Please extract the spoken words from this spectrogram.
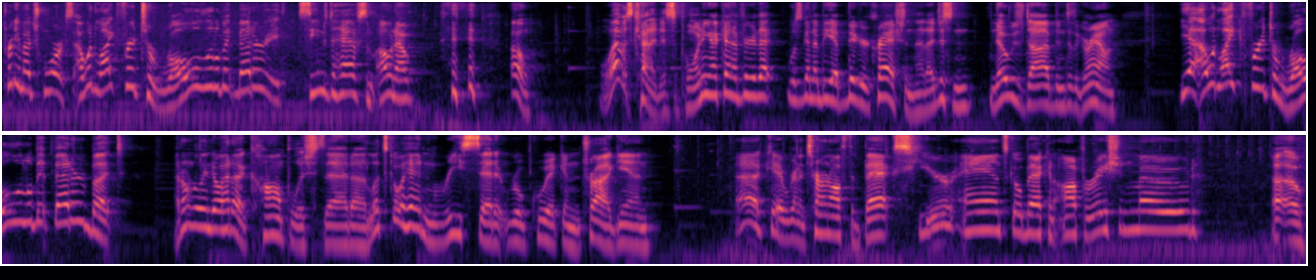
pretty much works. I would like for it to roll a little bit better. It seems to have some, oh no. oh, well, that was kind of disappointing. I kind of figured that was to be a bigger crash than that. I just nosedived into the ground. Yeah, I would like for it to roll a little bit better, but I don't really know how to accomplish that. Uh, let's go ahead and reset it real quick and try again. Okay, we're going to turn off the backs here, and let's go back in operation mode. Uh-oh.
